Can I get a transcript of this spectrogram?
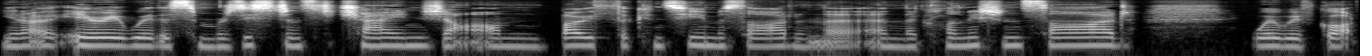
You know, area where there's some resistance to change on both the consumer side and the and the clinician side, where we've got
